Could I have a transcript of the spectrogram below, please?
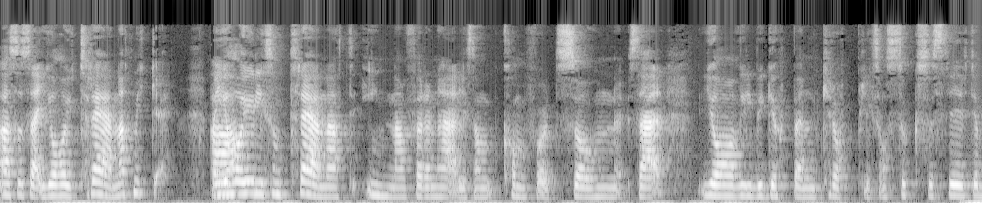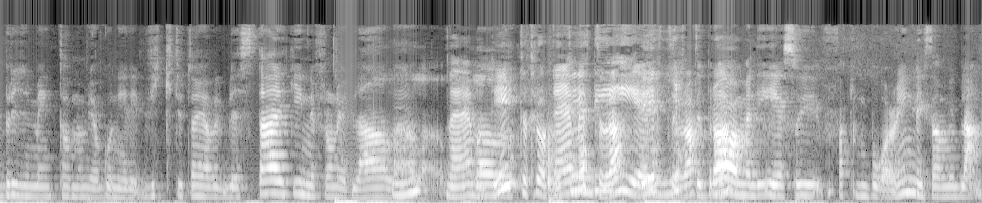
Alltså så här, jag har ju tränat mycket. Men Ja. jag har ju liksom tränat innanför den här liksom comfort zone. Så här, jag vill bygga upp en kropp liksom successivt. Jag bryr mig inte om om jag går ner i vikt utan jag vill bli stark inifrån och ut. La, la, la, Mm. Nej, men det är inte tråkigt. Nej Det är men jättebra. det är, jättebra. jättebra, men det är så fucking boring liksom ibland.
